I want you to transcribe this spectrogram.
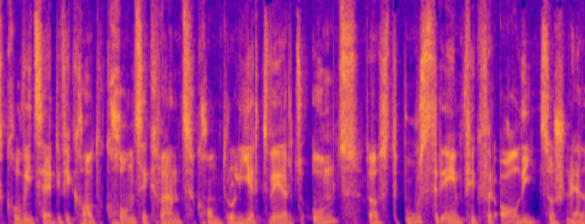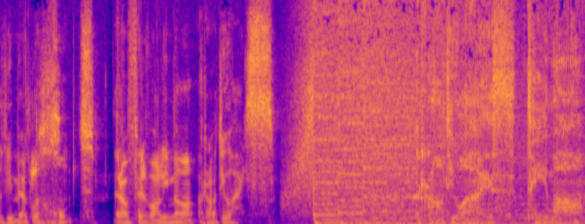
das Covid-Zertifikat konsequent kontrolliert wird und dass die Boosterimpfung für alle so schnell wie möglich kommt. Raphael Wallimann, Radio 1. Radio 1 Thema.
